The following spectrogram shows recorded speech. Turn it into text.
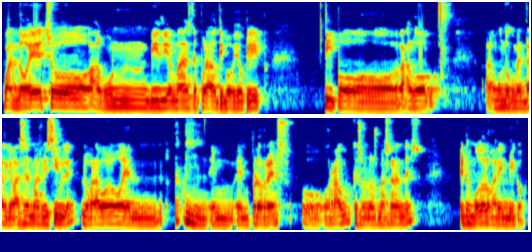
Cuando he hecho algún vídeo más depurado tipo videoclip, tipo algo, algún documental que va a ser más visible, lo grabo en, en, ProRes o, o RAW, que son los más grandes, en un modo logarítmico.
